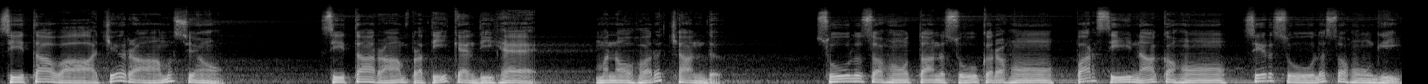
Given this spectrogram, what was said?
ਸੀਤਾ ਵਾਚ RAM ਸਿਉ। ਸੀਤਾ RAM ਪ੍ਰਤੀ ਕਹਿੰਦੀ ਹੈ, ਮਨੋਹਰ ਛੰਦ। ਸੂਲ ਸਹੋਂ ਤਨ ਸੂਕ ਰਹੋਂ, ਪਰ ਸੀ ਨਾ ਕਹੋਂ, ਸਿਰ ਸੂਲ ਸਹੋਂਗੀ।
